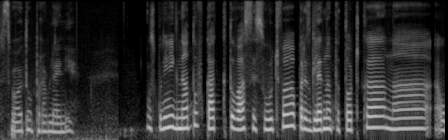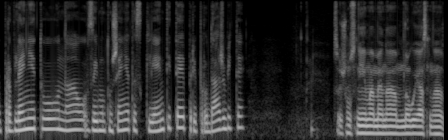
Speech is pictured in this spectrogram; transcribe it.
в своето управление. Господин Игнатов, как това се случва през гледната точка на управлението на взаимоотношенията с клиентите при продажбите? Всъщност ние имаме една много ясна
